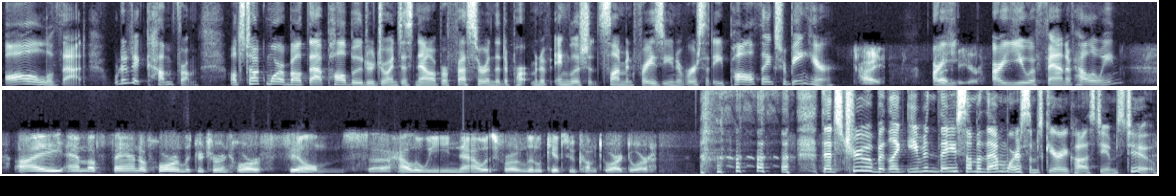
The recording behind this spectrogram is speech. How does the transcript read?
all of that? Where did it come from? Well, to talk more about that, Paul Budra joins us now, a professor in the Department of English at Simon Fraser University. Paul, thanks for being here. Hi. Are you, to be here. Are you a fan of Halloween? I am a fan of horror literature and horror films. Uh, Halloween now is for little kids who come to our door. That's true, but like even they, some of them wear some scary costumes too.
